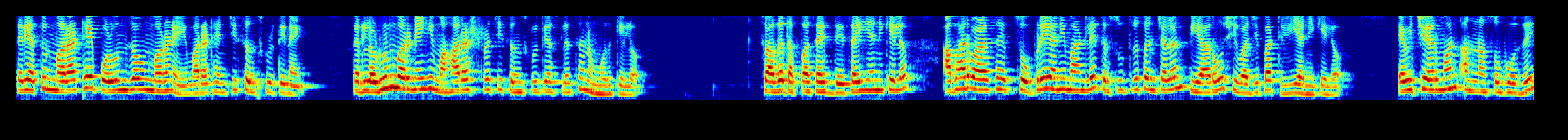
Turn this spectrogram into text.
तर यातून मराठे पळून जाऊन मरणे मराठ्यांची संस्कृती नाही. तर लढून मरणे ही महाराष्ट्राची संस्कृती असल्याचं नमूद केलं. स्वागत अप्पासाहेब देसाई यांनी केलं. आभार बाळासाहेब चोपडे यांनी मांडले तर सूत्रसंचालन P R O Shivaji Patil यांनी केलं. यावेळी chairman Annaso Bhoje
